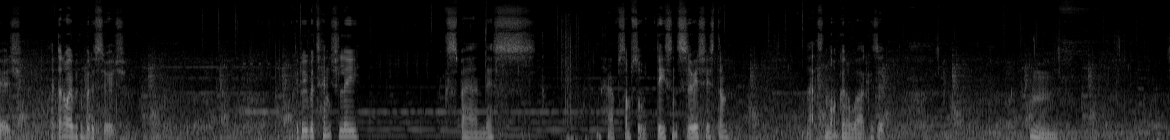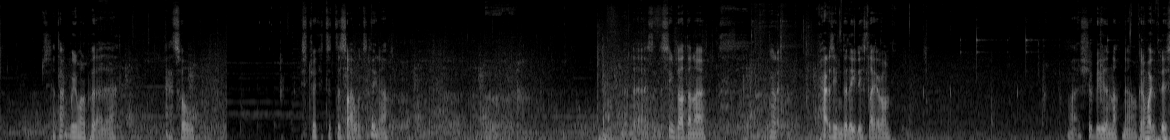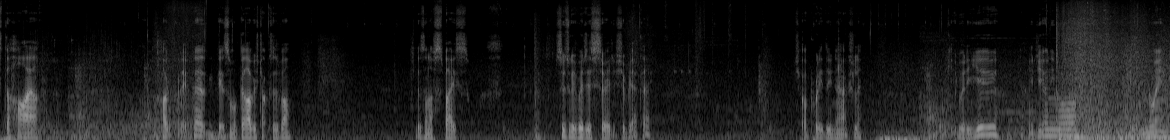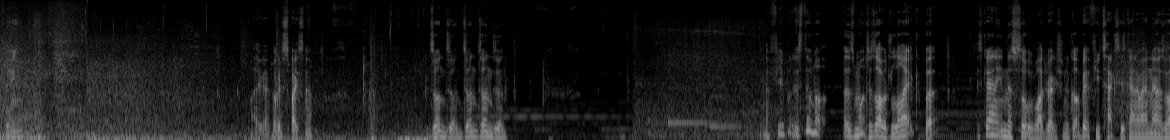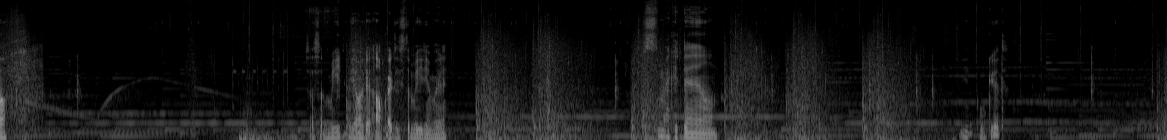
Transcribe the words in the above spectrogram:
sewage. I don't know where we can put a sewage. Could we potentially expand this and have some sort of decent sewage system? That's not going to work, is it? Hmm. I don't really want to put that there at all. It's tricky to decide what to do now. But, uh, it seems I don't know. Perhaps even delete this later on. That should be good enough now. I'm gonna wait for this to hire. Hopefully, get some more garbage trucks as well. There's enough space. As soon as we get rid of this sewage, it should be okay. Which I'll probably do now actually. Get rid of you. Don't need you anymore. The annoying thing. There you go. Got a bit of space now. Dun dun dun dun dun. Getting a few, but it's still not as much as I would like, but it's going in the sort of right direction. We've got a bit, a few taxis going around now as well. So that's a medium. Yeah, I get upgraded to the medium, really. Smack it down. Yep, all good.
